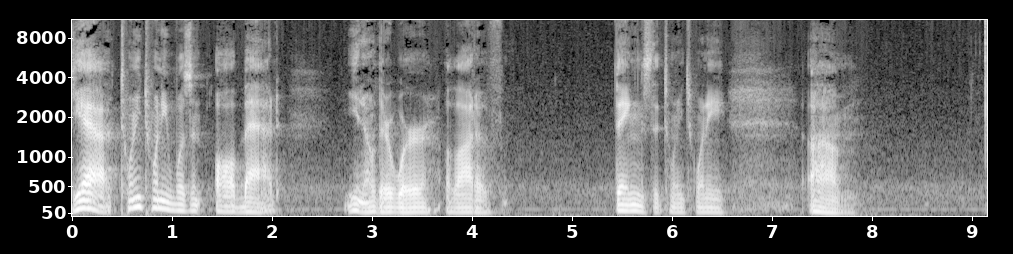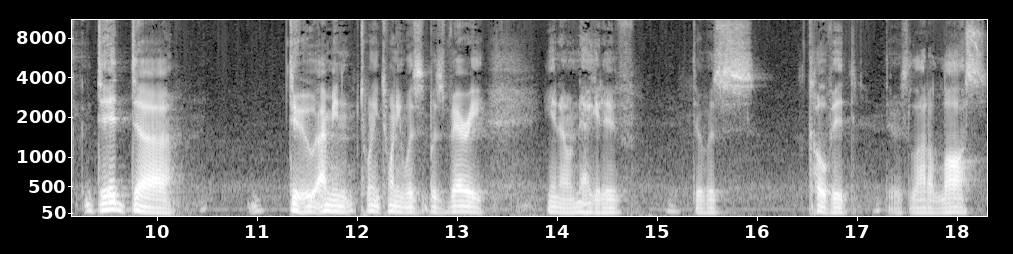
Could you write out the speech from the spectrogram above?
yeah, 2020 wasn't all bad. You know, there were a lot of things that 2020 um, did uh, do. I mean, 2020 was was very, you know, negative. There was COVID. There was a lot of loss.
